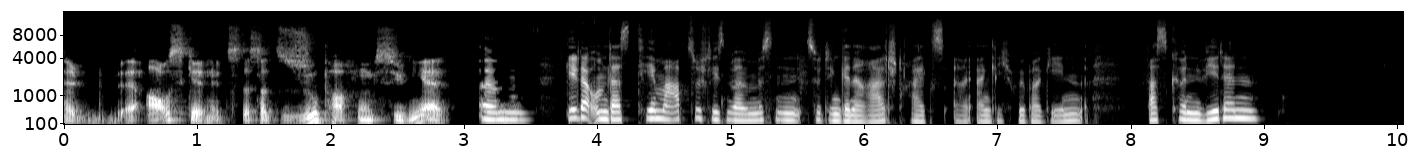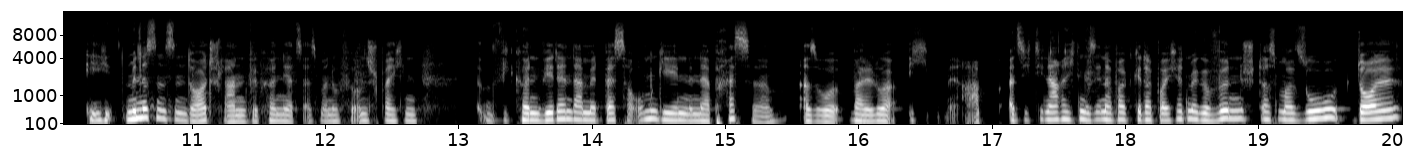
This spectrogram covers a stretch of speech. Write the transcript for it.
äh, ausgenutzt. Das hat super funktioniert. Ähm, Gilda, um das Thema abzuschließen, weil wir müssen zu den Generalstreiks äh, eigentlich rübergehen. Was können wir denn, mindestens in Deutschland, wir können jetzt erstmal nur für uns sprechen, wie können wir denn damit besser umgehen in der Presse? Also, weil du, ich hab, als ich die Nachrichten gesehen habe, habe ich gedacht, boah, ich hätte mir gewünscht, dass mal so doll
